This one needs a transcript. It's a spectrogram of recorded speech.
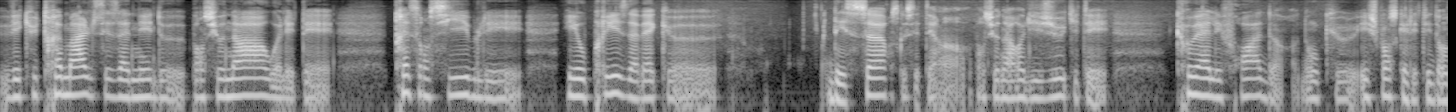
vécu très mal ces années de pensionnat où elle était très sensible et, aux prises avec euh, des sœurs, parce que c'était un pensionnat religieux qui était cruel et froide. Donc, euh, et je pense qu'elle était dans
